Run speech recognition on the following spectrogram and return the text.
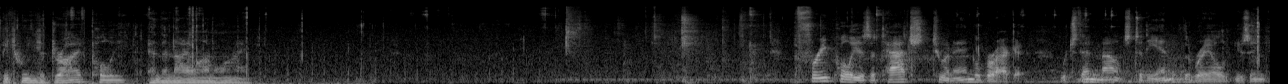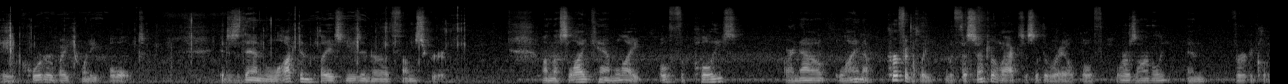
between the drive pulley and the nylon line. Free pulley is attached to an angle bracket, which then mounts to the end of the rail using a quarter by 20 bolt. It is then locked in place using a thumb screw. On the SlideCam Lite, both the pulleys are now line up perfectly with the central axis of the rail, both horizontally and vertically.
